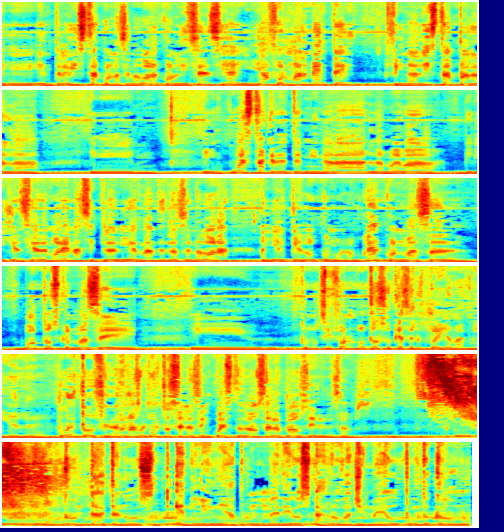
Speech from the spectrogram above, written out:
Eh, entrevista con la senadora con licencia y ya formalmente finalista para la eh, encuesta que determinará la nueva dirigencia de Morena, Citlali Hernández, la senadora, ayer quedó como la mujer con más uh, votos, con más... Eh, ¿Cómo si fueron votos o qué se les puede llamar, Miguel? Puntos en las Con más encuestas. puntos en las encuestas. Vamos a la pausa y regresamos. Contáctanos en línea promomedios arroba gmail punto com.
